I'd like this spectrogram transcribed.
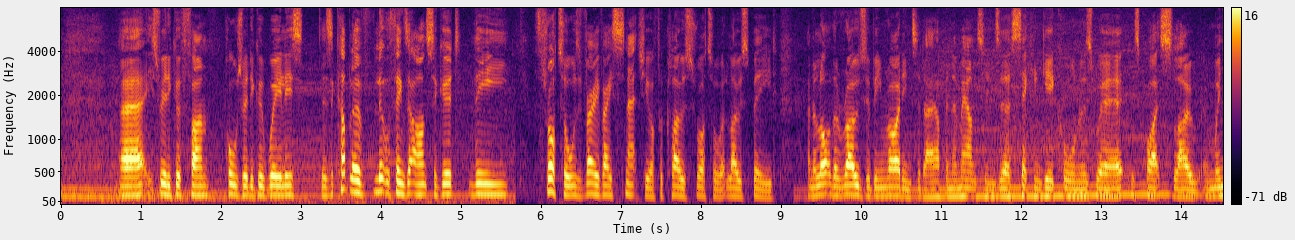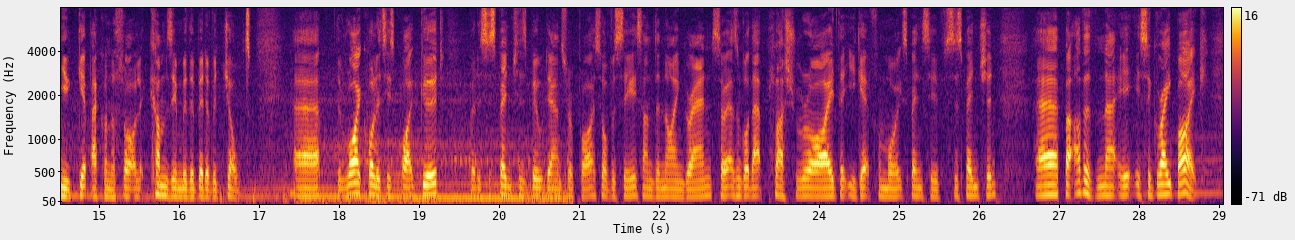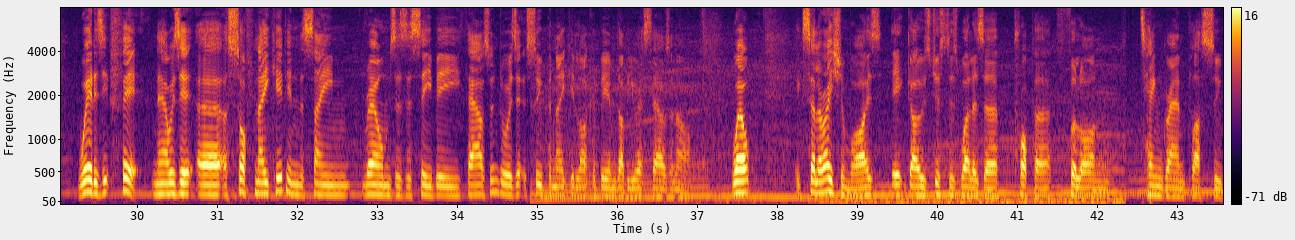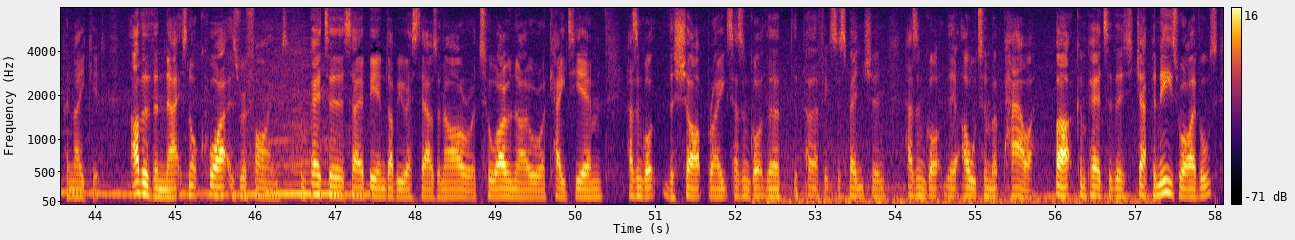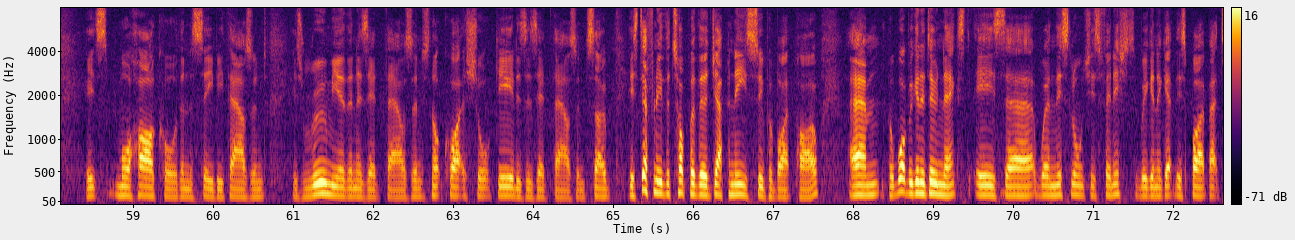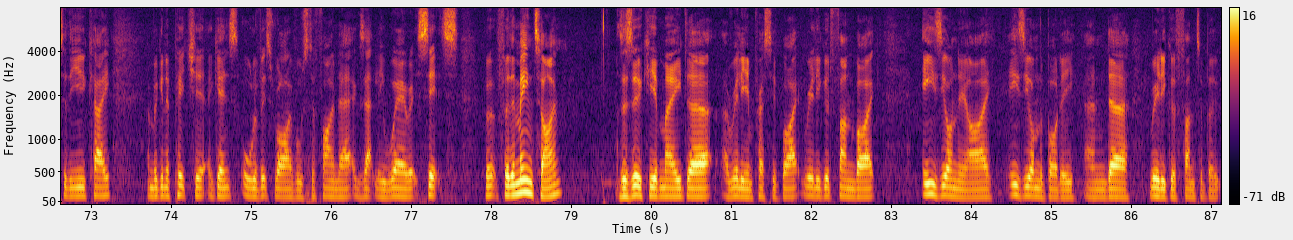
Uh, it's really good fun, pulls really good wheelies. There's a couple of little things that aren't so good. The throttle is very, very snatchy off a closed throttle at low speed. And a lot of the roads we've been riding today up in the mountains are second gear corners where it's quite slow. And when you get back on the throttle, it comes in with a bit of a jolt. Uh, the ride quality is quite good, but the suspension is built down to a price. Obviously, it's under nine grand, so it hasn't got that plush ride that you get from more expensive suspension. Uh, but other than that, it, it's a great bike. Where does it fit? Now, is it uh, a soft naked in the same realms as a CB1000 or is it a super naked like a BMW S1000R? Well, acceleration wise, it goes just as well as a proper full on 10 grand plus super naked. Other than that, it's not quite as refined. Compared to, say, a BMW S1000R or a Tuono or a KTM, hasn't got the sharp brakes, hasn't got the, the perfect suspension, hasn't got the ultimate power. But compared to the Japanese rivals, it's more hardcore than the CB1000. It's roomier than a Z1000. It's not quite as short geared as a Z1000. So it's definitely the top of the Japanese superbike pile. Um, but what we're going to do next is uh, when this launch is finished, we're going to get this bike back to the UK and we're going to pitch it against all of its rivals to find out exactly where it sits. But for the meantime, Suzuki have made uh, a really impressive bike, really good fun bike, easy on the eye, easy on the body, and uh, really good fun to boot.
